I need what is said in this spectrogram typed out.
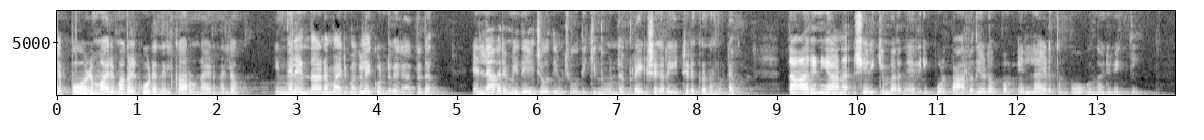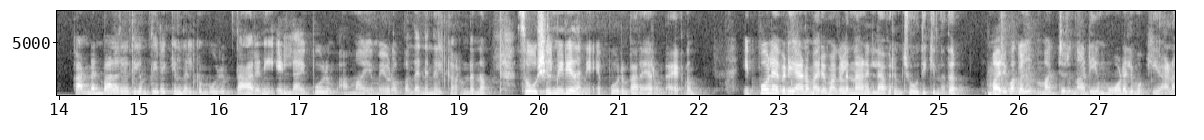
എപ്പോഴും മരുമകൾ കൂടെ നിൽക്കാറുണ്ടായിരുന്നല്ലോ. ഇന്നലെ എന്താണ് മരുമകളെ കൊണ്ടുവരാത്തത്? എല്ലാവരും ഇതേ ചോദ്യം ചോദിക്കുന്നുമുണ്ട് പ്രേക്ഷകർ ഏറ്റെടുക്കുന്നുമുണ്ട്. താരിണിയാണ് ശരിക്കും പറഞ്ഞാൽ ഇപ്പോൾ പാർവതിയോടൊപ്പം എല്ലായിടത്തും പോകുന്ന ഒരു വ്യക്തി. കണ്ണൻ വളരെയധികം തിരക്കിൽ നിൽക്കുമ്പോഴും താരിണി എല്ലായ്പ്പോഴും അമ്മായിയമ്മയോടൊപ്പം തന്നെ നിൽക്കാറുണ്ടെന്ന് സോഷ്യൽ മീഡിയ തന്നെ എപ്പോഴും പറയാറുണ്ടായിരുന്നു. ഇപ്പോൾ എവിടെയാണ് മരുമകൾ എന്നാണ് എല്ലാവരും ചോദിക്കുന്നത്. മരുമകൾ മറ്റൊരു നടിയും മോഡലുമൊക്കെയാണ്.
